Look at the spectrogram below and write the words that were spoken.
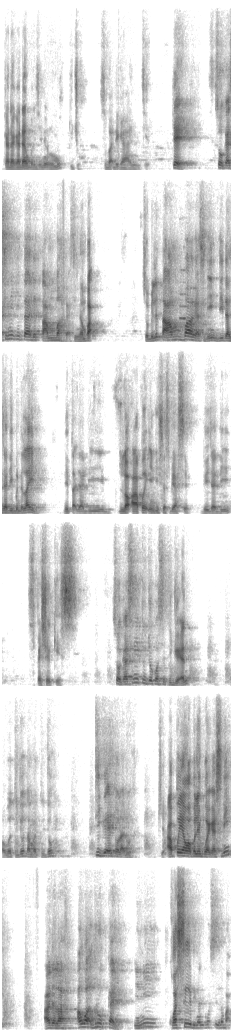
Kadang-kadang boleh jadi nombor 7. Sebab dia ganjil. Okay, so kat sini kita ada tambah kat sini, nampak? So bila tambah kat sini, dia dah jadi benda lain. Dia tak jadi log apa indices biasa. Dia jadi special case. So kat sini 7 kuasa 3 kan? Over 7 tambah 7. 3n tolak 2. Okay. Apa yang awak boleh buat kat sini adalah awak grupkan. Ini kuasa dengan kuasa nampak?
